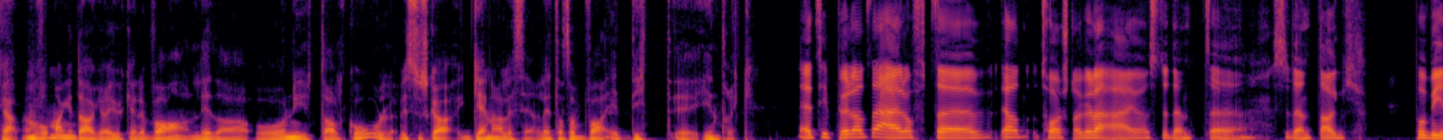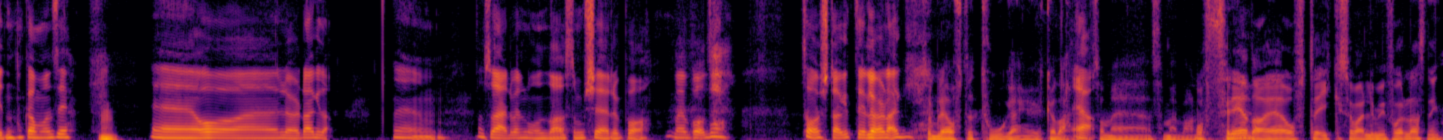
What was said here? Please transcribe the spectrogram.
Ja, men Hvor mange dager i uka er det vanlig da å nyte alkohol? Hvis du skal generalisere litt, altså hva er ditt eh, inntrykk? Jeg tipper at det er ofte Ja, torsdager det er jo student, eh, studentdag på byen, kan man si. Mm. Eh, og eh, lørdag, da. Eh, og så er det vel noen da som kjører på med både torsdag til lørdag. Så blir det ofte to ganger i uka da, Ja. som, er, som er vanlig. Og fredag er ofte ikke så veldig mye forelesning.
